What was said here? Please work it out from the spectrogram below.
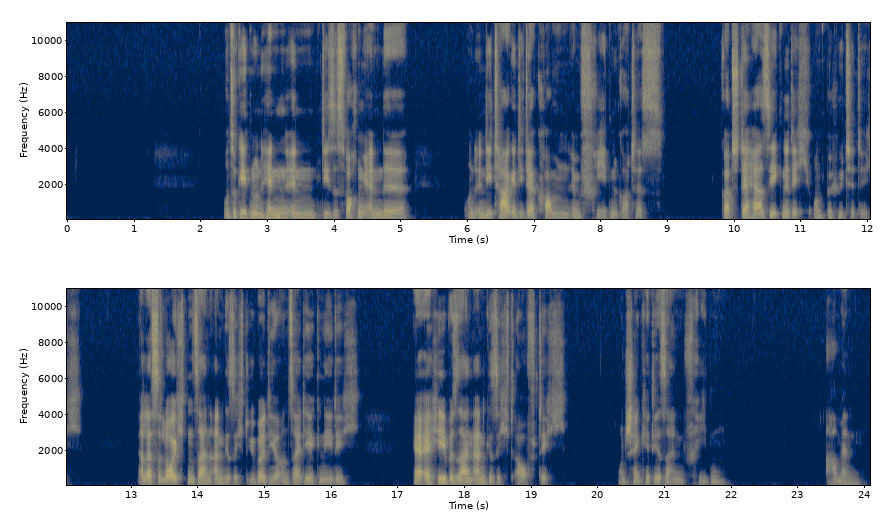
Und so geht nun hin in dieses Wochenende und in die Tage, die da kommen, im Frieden Gottes. Gott der Herr segne dich und behüte dich. Er lasse leuchten sein Angesicht über dir und sei dir gnädig. Er erhebe sein Angesicht auf dich und schenke dir seinen Frieden. Amen.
